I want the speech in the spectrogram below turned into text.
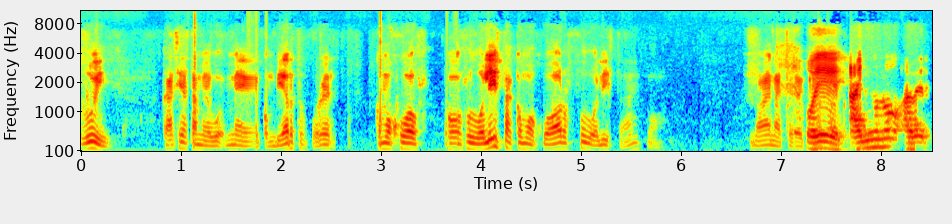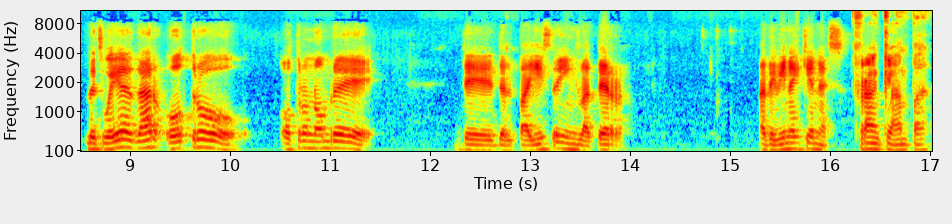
uy, casi hasta me, me convierto por él. Como, jugador, como futbolista, como jugador futbolista, ¿eh? No, no van a creer. que- Oye, hay uno, a ver, les voy a dar otro, otro nombre de- del país de Inglaterra. Adivinen quién es. Frank Lampard.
